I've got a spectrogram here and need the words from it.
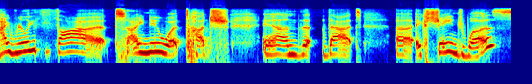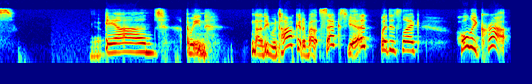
I really thought I knew what touch and th- that uh, exchange was. Yeah. And I mean, not even talking about sex yet, but it's like, holy crap,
